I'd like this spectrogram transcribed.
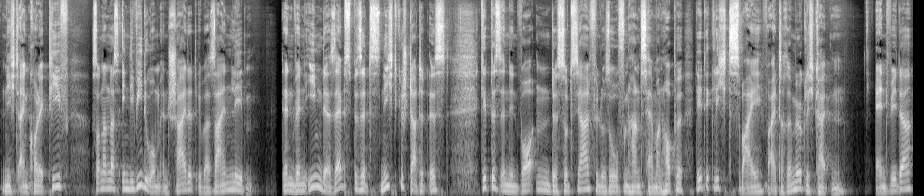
Nicht ein Kollektiv, sondern das Individuum entscheidet über sein Leben. Denn wenn ihm der Selbstbesitz nicht gestattet ist, gibt es in den Worten des Sozialphilosophen Hans-Hermann Hoppe lediglich zwei weitere Möglichkeiten. Entweder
